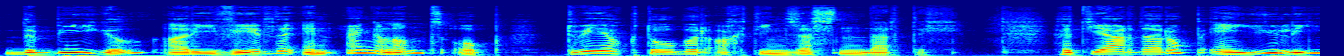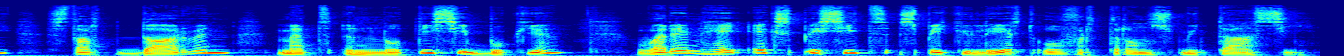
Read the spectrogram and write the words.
De Beagle arriveerde in Engeland op 2 oktober 1836. Het jaar daarop, in juli, start Darwin met een notitieboekje waarin hij expliciet speculeert over transmutatie.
